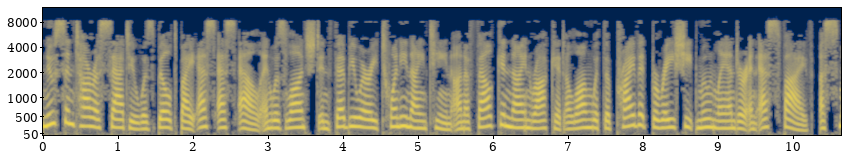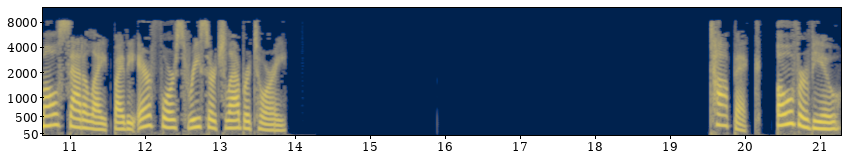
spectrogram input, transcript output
Nusantara Satu was built by SSL and was launched in February 2019 on a Falcon 9 rocket along with the private Beresheet Moonlander and S-5, a small satellite by the Air Force Research Laboratory. Topic. Overview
